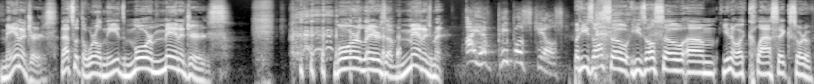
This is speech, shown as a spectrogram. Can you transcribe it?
managers. That's what the world needs, more managers. more layers of management. I have people skills. But he's also he's also um, you know a classic sort of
